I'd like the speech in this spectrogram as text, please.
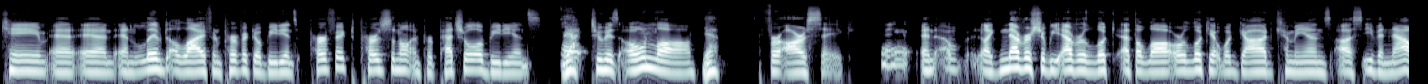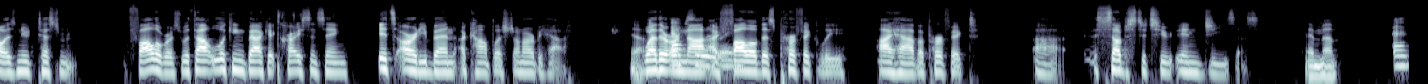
came and and, and lived a life in perfect obedience, perfect personal and perpetual obedience Yeah. To His own law. Yeah. For our sake Right. and uh, like never should we ever look at the law or look at what God commands us even now as New Testament followers without looking back at Christ and saying it's already been accomplished on our behalf. Yeah. Whether or not I follow this perfectly, I have a perfect uh, substitute in Jesus. Amen. And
